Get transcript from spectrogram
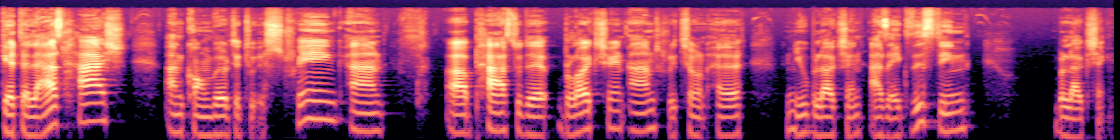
get the last hash and convert it to a string and uh, pass to the blockchain and return a new blockchain as existing blockchain.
